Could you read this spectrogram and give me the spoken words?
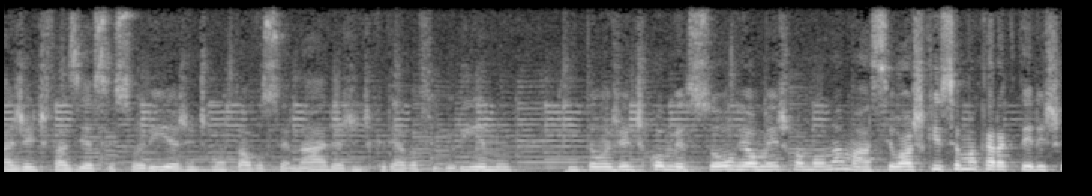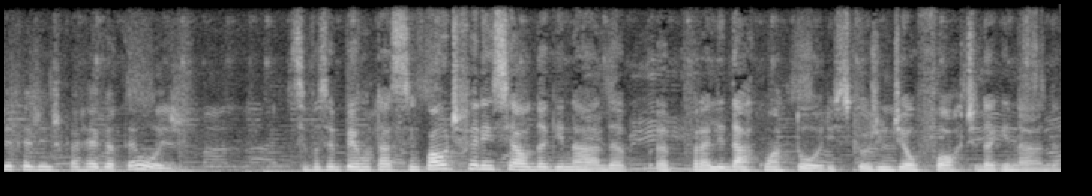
A gente fazia assessoria, a gente montava o cenário, a gente criava figurino. Então a gente começou realmente com a mão na massa. Eu acho que isso é uma característica que a gente carrega até hoje. Se você me perguntasse assim, qual o diferencial da Guinada é, para lidar com atores, que hoje em dia é o forte da Guinada?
